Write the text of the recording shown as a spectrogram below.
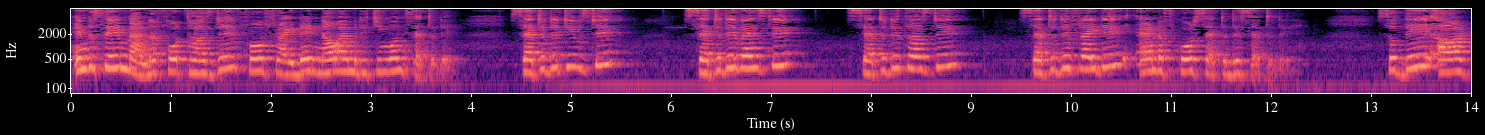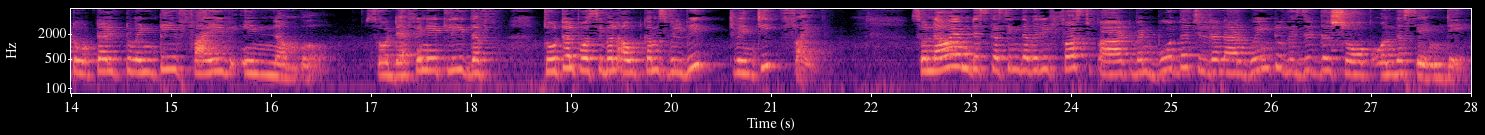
In the same manner for Thursday, for Friday, now I am reaching on Saturday. Saturday, Tuesday, Saturday, Wednesday, Saturday, Thursday, Saturday, Friday and of course Saturday, Saturday. So they are total 25 in number. So definitely the total possible outcomes will be 25. So now I am discussing the very first part when both the children are going to visit the shop on the same day.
